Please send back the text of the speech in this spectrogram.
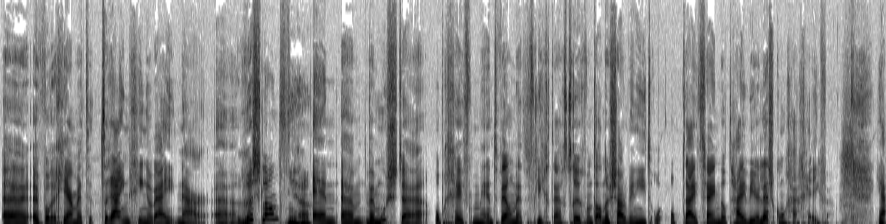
uh, vorig jaar met de trein gingen wij naar uh, Rusland. Ja. En um, we moesten op een gegeven moment wel met het vliegtuig terug. Want anders zouden we niet op, op tijd zijn dat hij weer les kon gaan geven. Ja,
